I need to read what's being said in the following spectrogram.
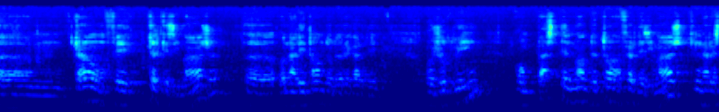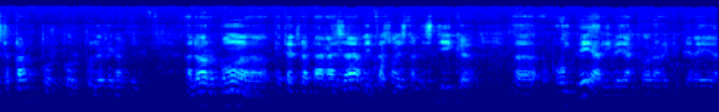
Euh, quand on fait quelques images, on a le temps de les regarder. Aujourd'hui, on passe tellement de temps à faire des images qu'il ne reste pas pour, les regarder. Alors, bon, peut-être par hasard, d'une façon statistique, euh, on peut arriver encore à récupérer euh,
